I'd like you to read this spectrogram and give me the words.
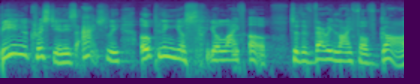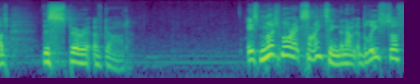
Being a Christian is actually opening your, your life up to the very life of God, the Spirit of God. It's much more exciting than having to believe stuff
